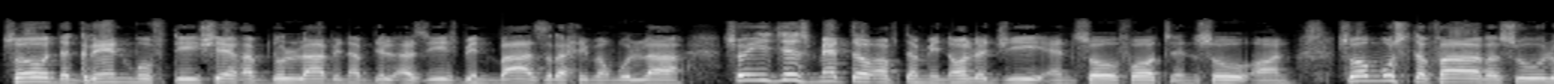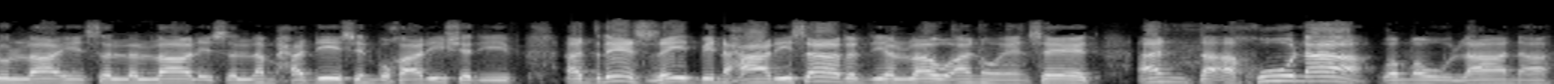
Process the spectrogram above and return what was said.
So the Grand Mufti, Sheikh Abdullah bin Abdul Aziz bin Baz Rahimahullah. So it's just matter of terminology and so forth and so on. So Mustafa Rasulullah sallallahu alayhi wasallam hadith in Bukhari Sharif addressed Zayd bin Harisa radiallahu anhu and said, Anta akhuna wa maulana.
